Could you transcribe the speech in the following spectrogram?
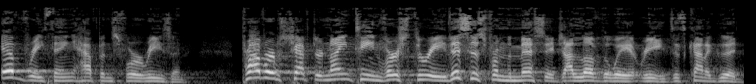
Everything happens for a reason. Proverbs chapter 19 verse 3. This is from the message. I love the way it reads. It's kind of good.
